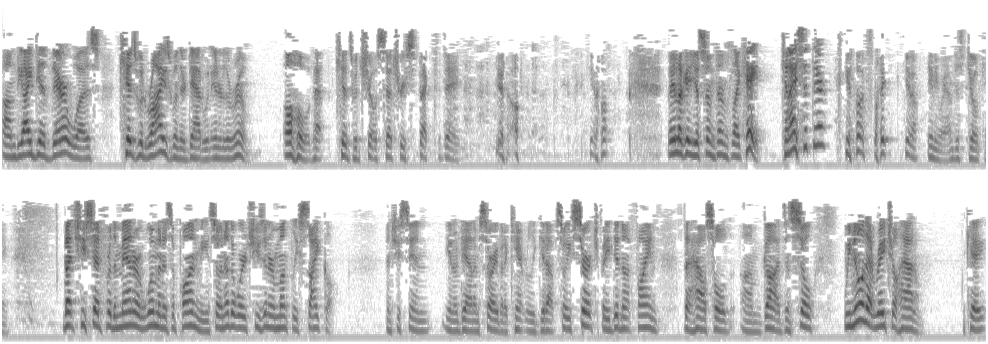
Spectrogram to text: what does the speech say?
um, the idea there was kids would rise when their dad would enter the room. Oh, that kids would show such respect today. You know, you know, they look at you sometimes like, "Hey, can I sit there?" You know, it's like, you know. Anyway, I'm just joking. But she said, "For the manner of woman is upon me." So in other words, she's in her monthly cycle. And she's saying, you know, Dad, I'm sorry, but I can't really get up. So he searched, but he did not find the household um, gods. And so we know that Rachel had them. Okay?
